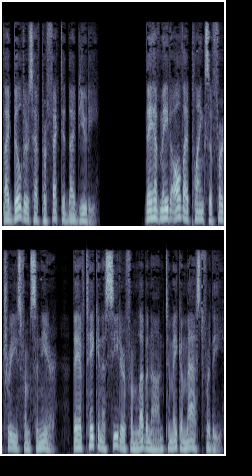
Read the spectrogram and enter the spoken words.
thy builders have perfected thy beauty. They have made all thy planks of fir trees from Senir, they have taken a cedar from Lebanon to make a mast for thee.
